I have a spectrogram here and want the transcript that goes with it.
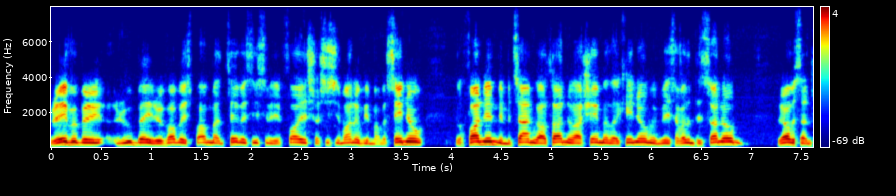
Rube Revave Spam and Teves Isim Nifoy Shashisimanu Vimavasenu Milfanim Mimitzam Galtanu Hashem Elekenu Rabbi etc.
